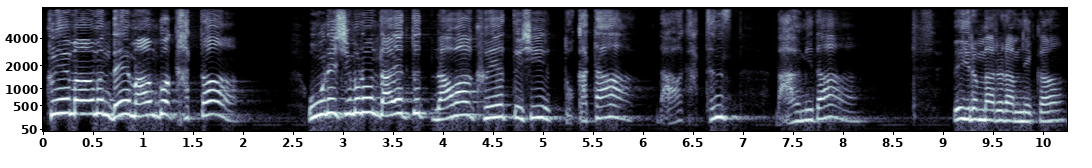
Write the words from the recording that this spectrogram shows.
그의 마음은 내 마음과 같다. 오네시모는 나의 뜻, 나와 그의 뜻이 똑같다. 나와 같은 마음이다. 왜 이런 말을 합니까?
